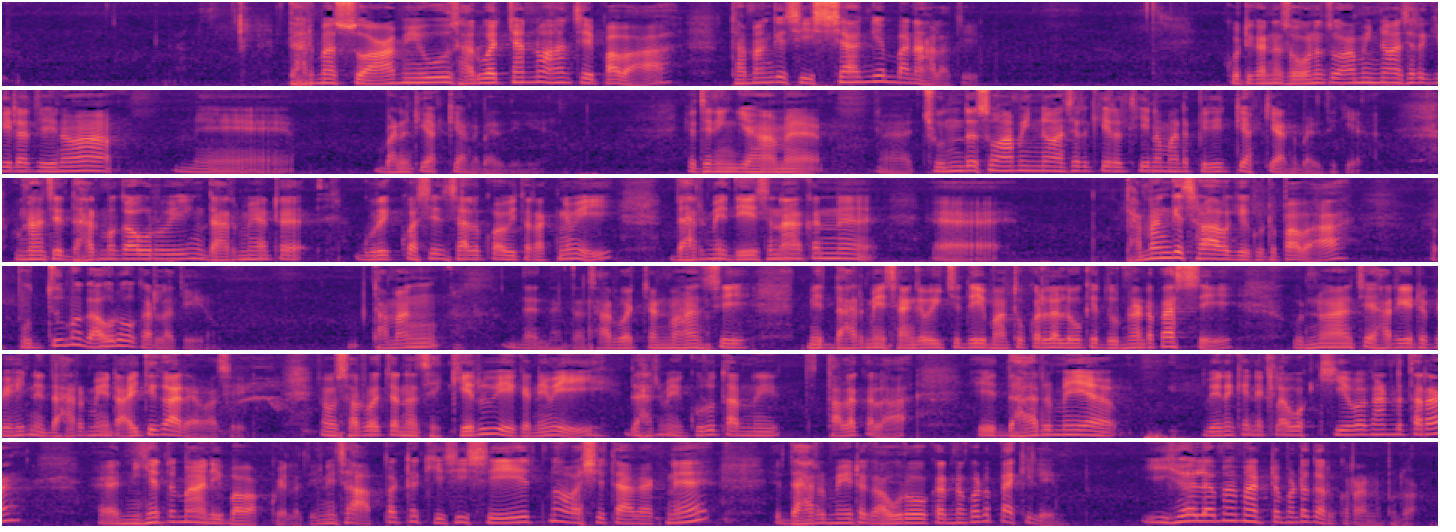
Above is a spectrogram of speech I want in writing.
ධර්ම ස්වාමී වූ සරුවච්චන් වහන්සේ පවා තමන්ගේ ශිෂ්‍යයන්ගෙන් බණ අහලා තියෙනවා. කුටි කන්න සෝන ස්වාමීන් වහන්සේට කියලා තියෙනවා මේ බණ ටිකක් කියන්න බැරිද කියලා. එතනින් ගියාම චුන්ද ස්වාමීන් වහන්සේට කියලා තියෙන මට පිළිට්ටියක් කියන්න බැරිද කියලා. උන්වහන්සේ ධර්ම ගෞරවයෙන් ධර්මයට ගුරෙක් වශයෙන් සැලකුවා විතරක් නෙවෙයි ධර්මයේ දේශනා කරන තමන්ගේ ශ්‍රාවකයෙකුට පවා පුදුම ගෞරව කරලා තියෙනවා. තමන් දැන් නැත්නම් සාරවත්යන් වහන්සේ මේ ධර්මයේ සංගවිච්ච දේ මතු කරලා ලෝකේ දුන්නාට පස්සේ උන්වහන්සේ හරියට පෙන්නේ ධර්මයට අයිතිකාරය වශයෙන්. නමුත් සාරවත්යන්සේ කෙරුවේ ඒක නෙවෙයි ධර්මයේ ගුරුතරණේ තලකලා ඒ ධර්මය වෙන කෙනෙක් ලව කියව ගන්න තරම් නිහතමානී බවක් වෙලා තියෙන නිසා අපට කිසිසේත්ම අවශ්‍යතාවයක් නැහැ ධර්මයට ගෞරව කරනකොට පැකිලෙන්න. ඉහළම මට්ටමට කරු කරන්න පුළුවන්.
